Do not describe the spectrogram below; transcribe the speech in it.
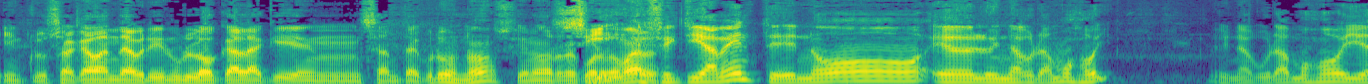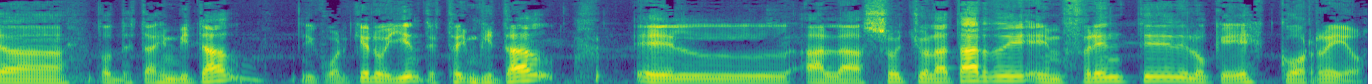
Incluso acaban de abrir un local aquí en Santa Cruz, ¿no? Si no recuerdo mal. Efectivamente, no eh, lo inauguramos hoy. Inauguramos hoy a donde estás invitado, y cualquier oyente está invitado, a las 8 de la tarde, enfrente de lo que es Correo.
